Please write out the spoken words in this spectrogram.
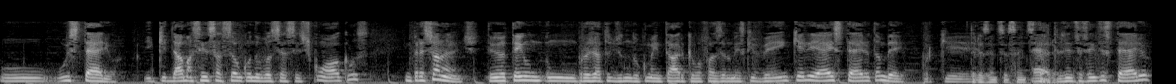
o, o estéreo e que dá uma sensação quando você assiste com óculos impressionante. Então eu tenho um, um, projeto de um documentário que eu vou fazer no mês que vem que ele é estéreo também, porque 360 estéreo. É, 360 estéreo,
